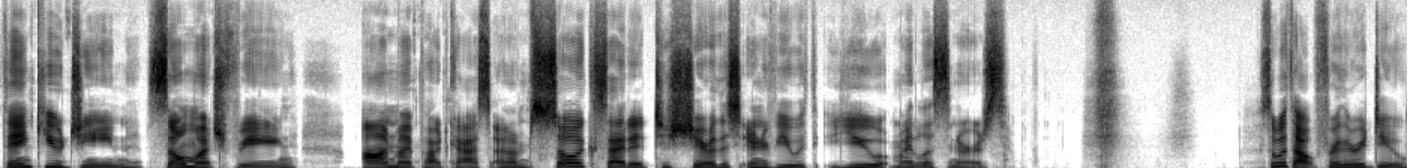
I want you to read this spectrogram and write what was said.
thank you, Jean, so much for being on my podcast, and I'm so excited to share this interview with you, my listeners. So, without further ado,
